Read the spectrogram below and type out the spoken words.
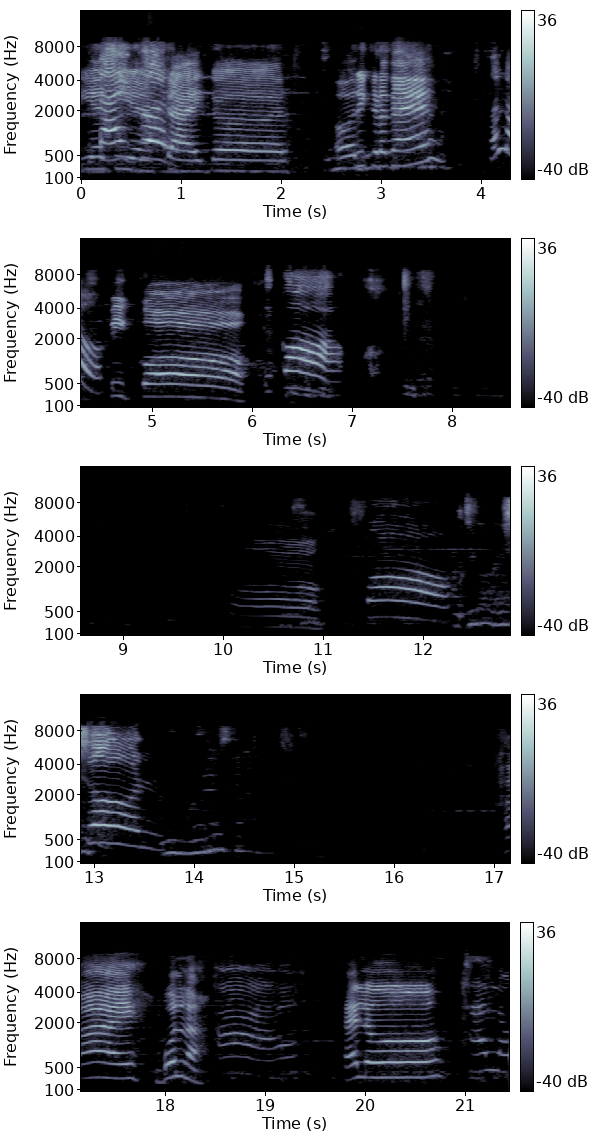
येस येस टायगर और इकडं काय hello peacock peacock fog fox son hi बोल ना। Hi hello. हॅलो.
